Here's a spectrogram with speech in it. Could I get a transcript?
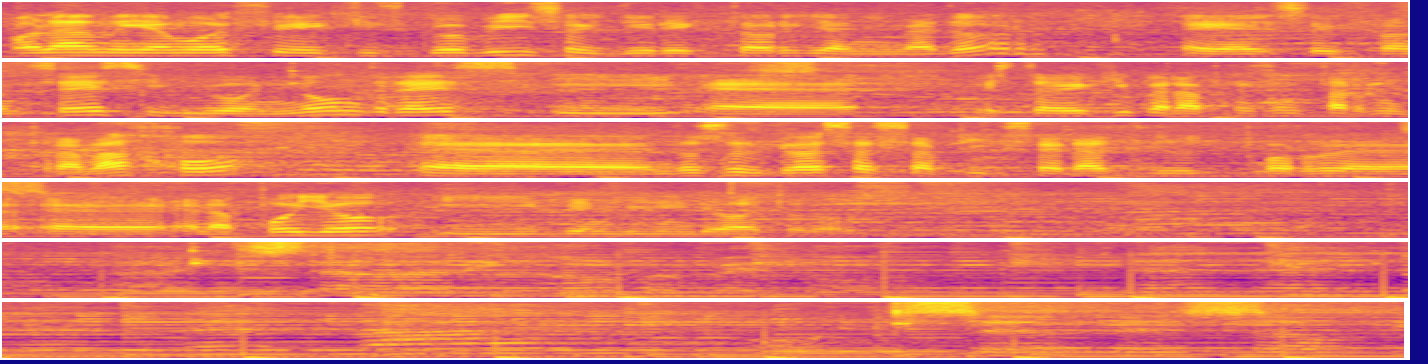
Hola, me llamo FX Gobi, soy director y animador, eh, soy francés y vivo en Londres y eh, estoy aquí para presentar mi trabajo. Eh, entonces, gracias a Pixelat por el apoyo y bienvenido a todos. Surface of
